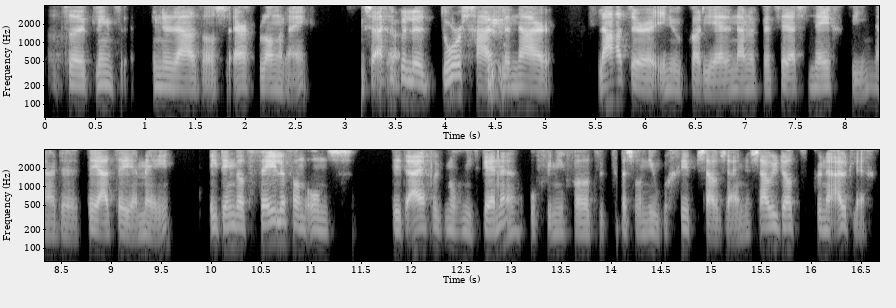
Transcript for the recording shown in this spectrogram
Dat uh, klinkt inderdaad als erg belangrijk. Ik zou eigenlijk ja. willen doorschakelen naar later in uw carrière, namelijk naar 2019, naar de THTME. Ik denk dat velen van ons dit eigenlijk nog niet kennen, of in ieder geval dat het best wel een nieuw begrip zou zijn. Dus zou u dat kunnen uitleggen?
